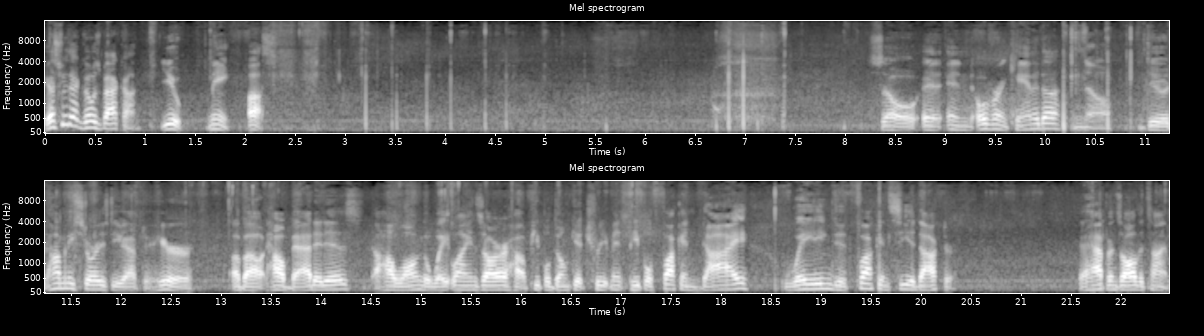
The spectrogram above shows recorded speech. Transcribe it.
Guess who that goes back on? You, me, us. So, and, and over in Canada, no, dude. How many stories do you have to hear about how bad it is, how long the wait lines are, how people don't get treatment, people fucking die waiting to fucking see a doctor. It happens all the time.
